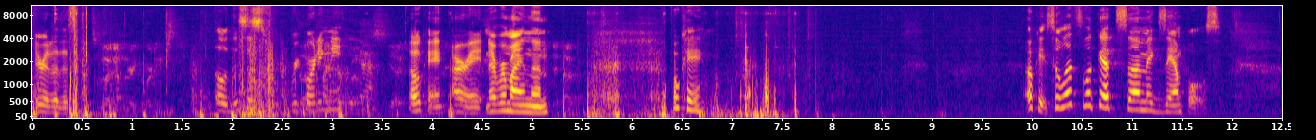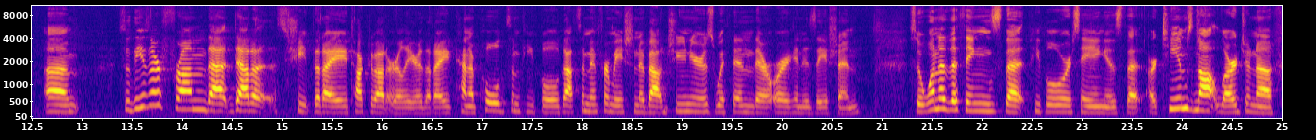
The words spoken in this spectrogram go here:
Get rid of this. Oh, this is recording me? Okay, all right, never mind then. Okay. Okay, so let's look at some examples. Um, so these are from that data sheet that I talked about earlier that I kind of polled some people, got some information about juniors within their organization. So one of the things that people were saying is that our team's not large enough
